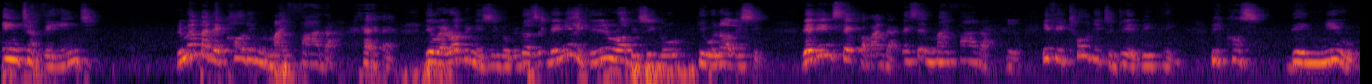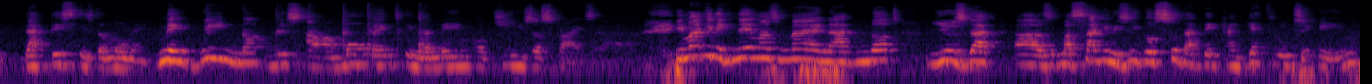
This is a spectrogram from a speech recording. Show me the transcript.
intervened, Remember, they called him my father. they were robbing his ego because they knew if they didn't rob his ego, he would not listen. They didn't say commander, they said my father. If he told you to do a big thing, because they knew that this is the moment. May we not miss our moment in the name of Jesus Christ. Imagine if Naaman's man had not used that uh, massaging his ego so that they can get through to him.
